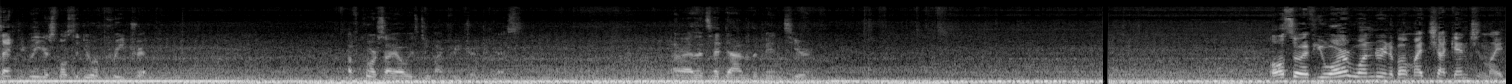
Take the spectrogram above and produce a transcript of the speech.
Technically, you're supposed to do a pre-trip. Of course, I always do my pre-trip, you. All right, let's head down to the bins here. Also, if you are wondering about my check engine light,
